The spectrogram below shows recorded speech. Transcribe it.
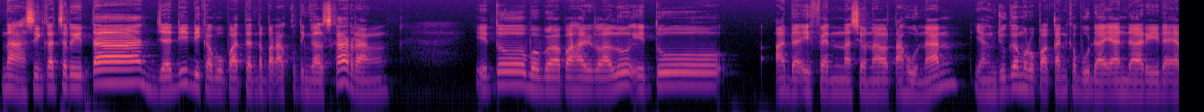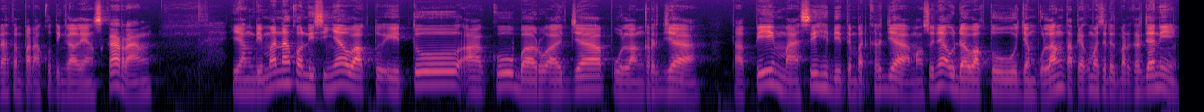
Nah, singkat cerita, jadi di kabupaten tempat aku tinggal sekarang itu beberapa hari lalu itu ada event nasional tahunan yang juga merupakan kebudayaan dari daerah tempat aku tinggal yang sekarang yang di mana kondisinya waktu itu aku baru aja pulang kerja tapi masih di tempat kerja. Maksudnya udah waktu jam pulang tapi aku masih di tempat kerja nih.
